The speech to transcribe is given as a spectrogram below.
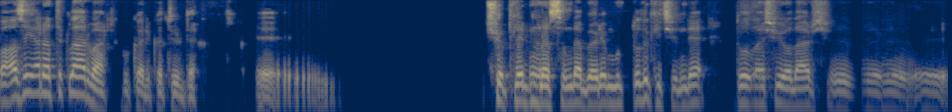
bazı yaratıklar var bu karikatürde. Ee, çöplerin arasında böyle mutluluk içinde dolaşıyorlar. Ee,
